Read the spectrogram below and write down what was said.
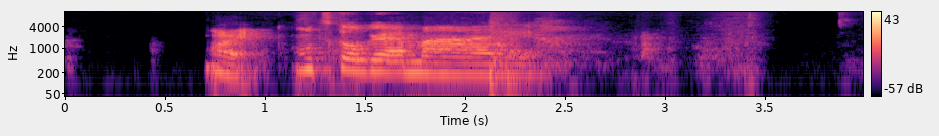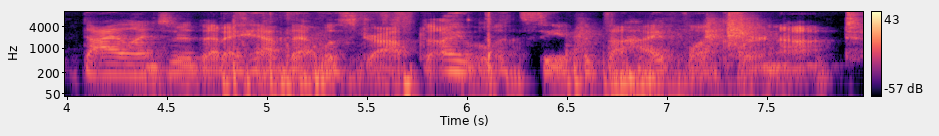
All right, let's go grab my dialyzer that I have that was dropped. I let's see if it's a high flux or not.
